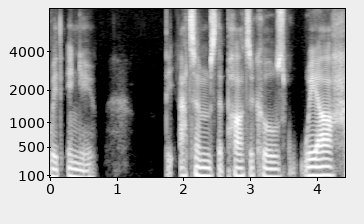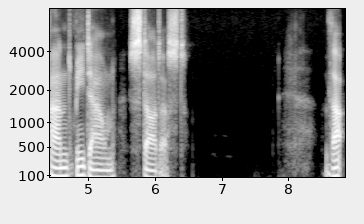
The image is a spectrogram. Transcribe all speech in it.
within you the atoms, the particles, we are hand me down stardust. That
